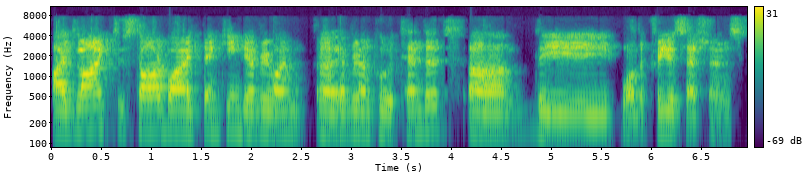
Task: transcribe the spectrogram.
I'd like to start by thanking everyone, uh, everyone who attended um, the well the previous sessions.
